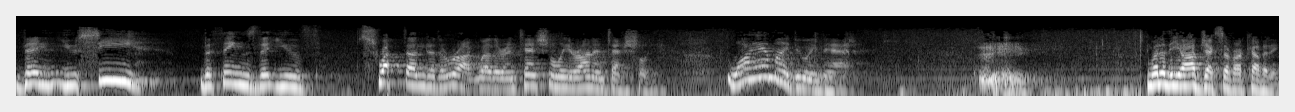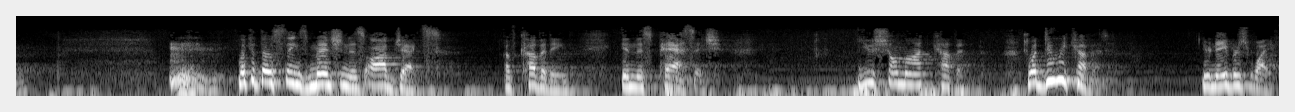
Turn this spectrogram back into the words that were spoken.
then you see the things that you've swept under the rug, whether intentionally or unintentionally. Why am I doing that? what are the objects of our coveting? Look at those things mentioned as objects of coveting in this passage. You shall not covet. What do we covet? Your neighbor's wife.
